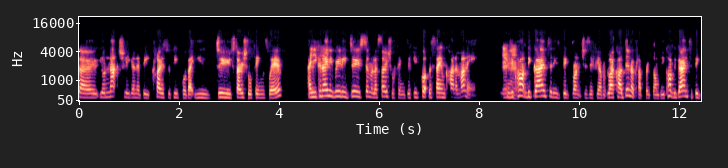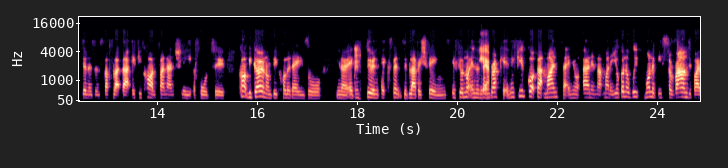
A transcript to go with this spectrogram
so you're naturally going to be close with people that you do social things with and you can only really do similar social things if you've got the same kind of money because you Mhm. can't be going to these big brunches if you haven't like our dinner club for example you can't be going to big dinners and stuff like that if you can't financially afford to can't be going on big holidays or you know ex- Mm. doing expensive lavish things if you're not in the Yeah. same bracket and if you've got that mindset and you're earning that money you're going to want to be surrounded by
